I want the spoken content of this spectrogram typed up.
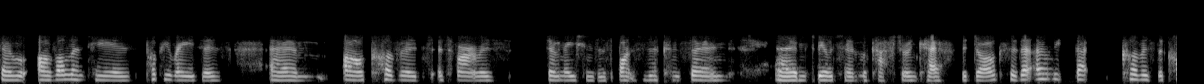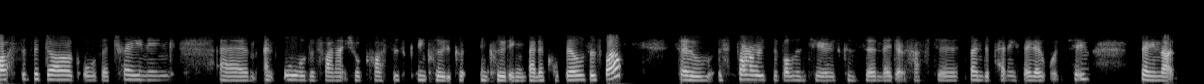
so our volunteers, puppy raisers, um, are covered as far as donations and sponsors are concerned um, to be able to look after and care for the dog. So that only that covers the cost of the dog, all the training, um, and all the financial costs, including including medical bills as well. So as far as the volunteer is concerned, they don't have to spend a penny if they don't want to. Saying that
